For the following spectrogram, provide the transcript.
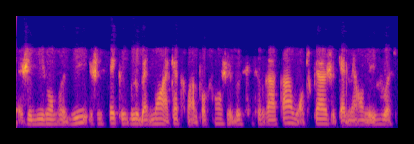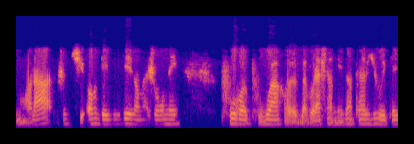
ben, jeudi, vendredi, je sais que globalement, à 80%, je vais bosser sur le gratin, ou en tout cas, je calme mes rendez-vous à ce moment-là. Je me suis organisée dans ma journée pour euh, pouvoir euh, bah, voilà, faire mes interviews, etc.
